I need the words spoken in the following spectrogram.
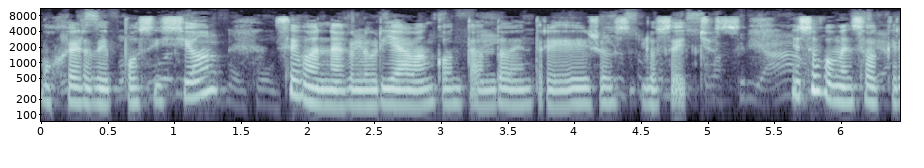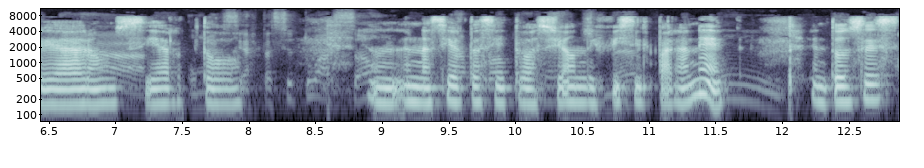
mujer de posición, se vanagloriaban contando entre ellos los hechos. Eso comenzó a crear un cierto, una cierta situación difícil para Ned. Entonces,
